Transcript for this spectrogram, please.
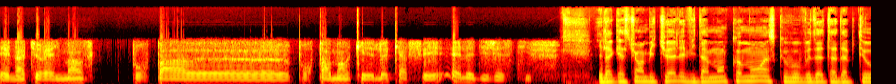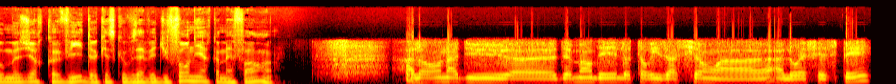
et naturellement euh, pour pas manquer le café et le digestif. Et la question habituelle, évidemment, comment est-ce que vous vous êtes adapté aux mesures Covid? Qu'est-ce que vous avez dû fournir comme effort? Alors, on a dû euh, demander l'autorisation à, à l'OFSP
